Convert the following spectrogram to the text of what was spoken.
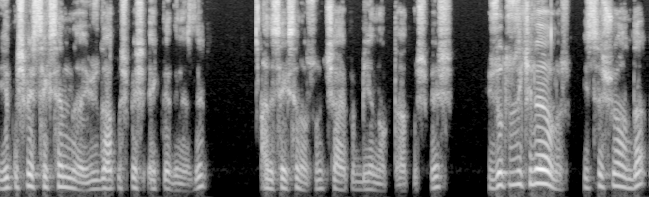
75-80 lira yüzde 65 eklediğinizde hadi 80 olsun çarpı 1.65 132 lira olur. Hisse şu anda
